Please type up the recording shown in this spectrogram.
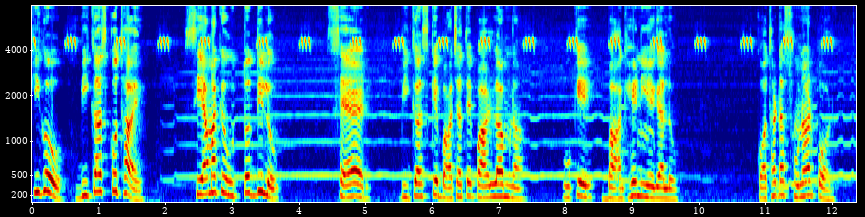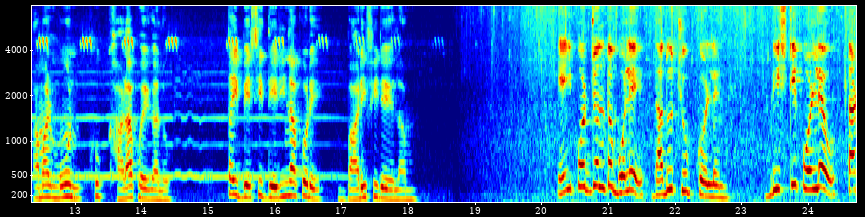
কি গো বিকাশ কোথায়? সে আমাকে উত্তর দিল, স্যার, বিকাশকে বাঁচাতে পারলাম না। ওকে বাঘে নিয়ে গেল। কথাটা শোনার পর আমার মন খুব খারাপ হয়ে গেল। তাই বেশি দেরি না করে বাড়ি ফিরে এলাম। এই পর্যন্ত বলে দাদু চুপ করলেন। বৃষ্টি পড়লেও তার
